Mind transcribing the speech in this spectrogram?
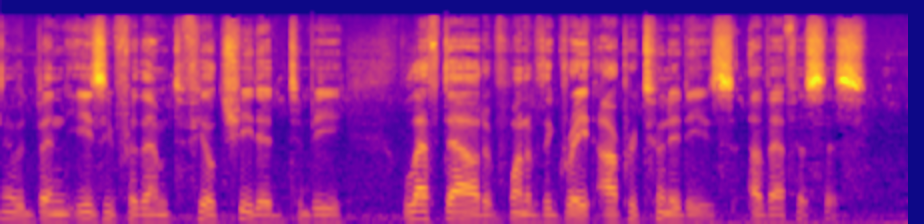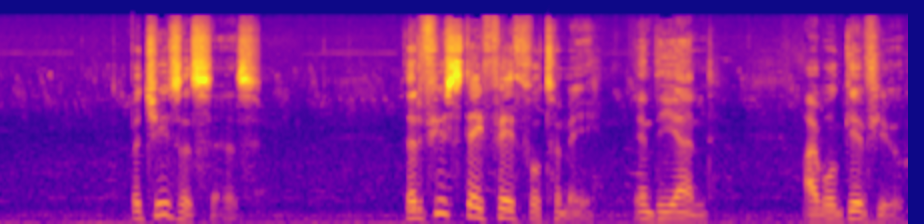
It would have been easy for them to feel cheated, to be left out of one of the great opportunities of Ephesus. But Jesus says, that if you stay faithful to me, in the end, I will give you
